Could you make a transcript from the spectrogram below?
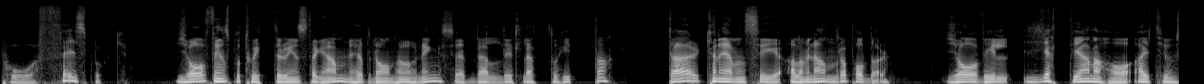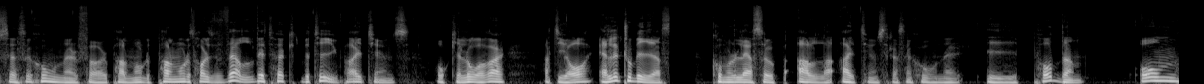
på Facebook. Jag finns på Twitter och Instagram. Jag heter Dan Hörning så jag är väldigt lätt att hitta. Där kan ni även se alla mina andra poddar. Jag vill jättegärna ha iTunes-recensioner för Palmordet. Palmordet har ett väldigt högt betyg på iTunes och jag lovar att jag eller Tobias kommer att läsa upp alla iTunes-recensioner i podden. Om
